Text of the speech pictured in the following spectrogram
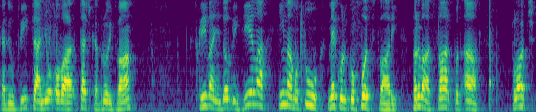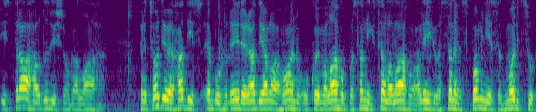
kada je u pitanju ova tačka broj 2, skrivanje dobrih dijela, imamo tu nekoliko podstvari. Prva stvar pod A. Plać i straha od uzvišenog Allaha. Pretvodio je hadis Ebu Hureyre radi Allahu anhu u kojem Allahu poslanik sallallahu alaihi ve sellem spominje sadmoricu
